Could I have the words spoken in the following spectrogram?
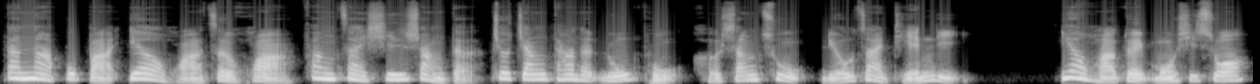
但那不把耶和华这话放在心上的，就将他的奴仆和牲畜留在田里。耶和华对摩西说：“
